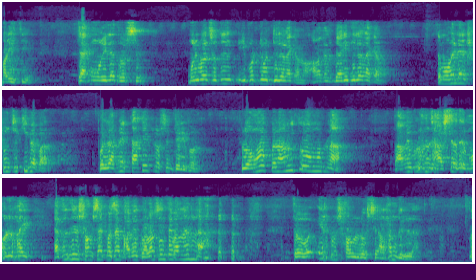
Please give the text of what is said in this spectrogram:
বাড়িতে। এক মহিলা ধরছে। উনি বলছে তুই রিপোর্ট দিলে না কেন? আমার কাছে ব্যাগে দিলে না কেন? তো মহিলা শুনছে কি ব্যাপার? বলছে আপনি কাকে করছেন টেলিফোন? বলল, অমুক? আমি তো অমুক না। তা আমি বললাম হাসতে হাসতে মোল ভাই। এতদিন সংসার করছে ভাবে গলা শুনতে পারলেন না। তো এরকম সরল লোক ছিল আলহামদুলিল্লাহ। তো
